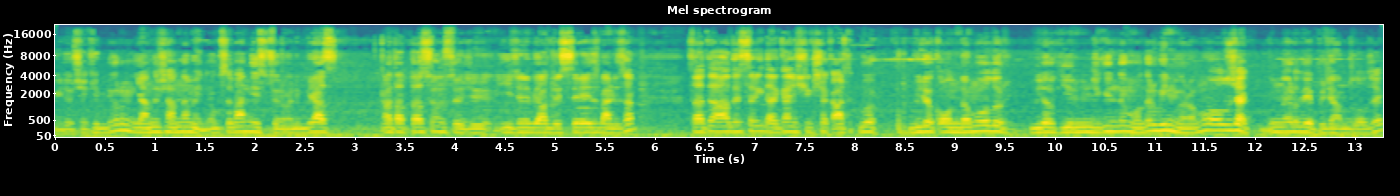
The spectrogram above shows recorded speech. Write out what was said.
video çekebiliyorum. Yanlış anlamayın. Yoksa ben de istiyorum hani biraz adaptasyon süreci iyice bir adresleri ezberlesem Zaten adreslere giderken şık şık artık bu vlog 10'da mı olur, vlog 20. günde mi olur bilmiyorum ama olacak. Bunları da yapacağımız olacak.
